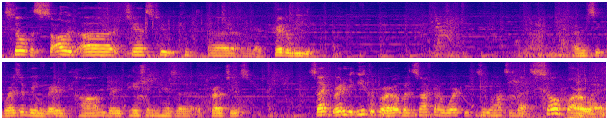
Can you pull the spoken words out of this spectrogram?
Still with a solid uh, chance to uh, oh my god, create a lead. We see Forza being very calm, very patient in his uh, approaches. Psyke ready to eat the Gordo, but it's not going to work because he launches that so far away.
